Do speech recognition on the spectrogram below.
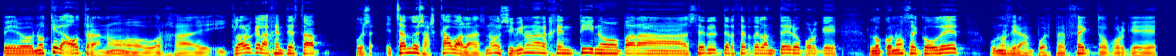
pero no queda otra, ¿no, Borja? Y claro que la gente está pues echando esas cábalas, ¿no? Si viene un argentino para ser el tercer delantero porque lo conoce Coudet, unos dirán, pues perfecto, porque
